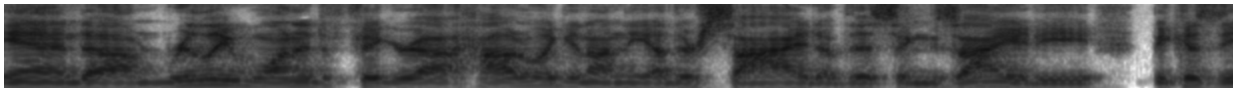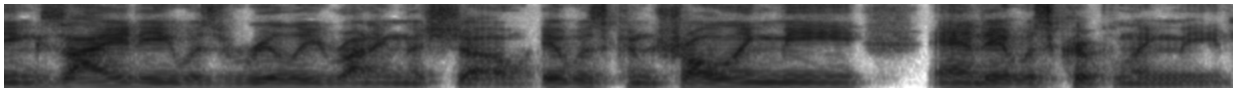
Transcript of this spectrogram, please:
And um, really wanted to figure out how do I get on the other side of this anxiety because the anxiety was really running the show. It was controlling me and it was crippling me.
